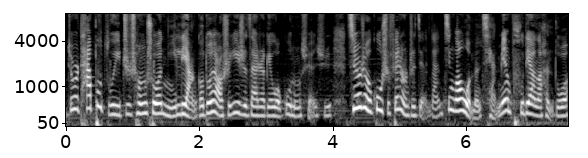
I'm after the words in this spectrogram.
就是它不足以支撑说你两个多小时一直在这给我故弄玄虚。其实这个故事非常之简单，尽管我们前面铺垫了很多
